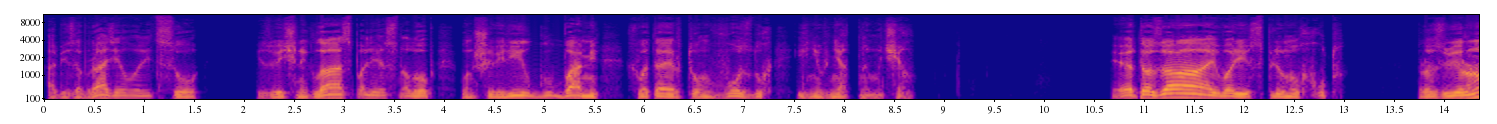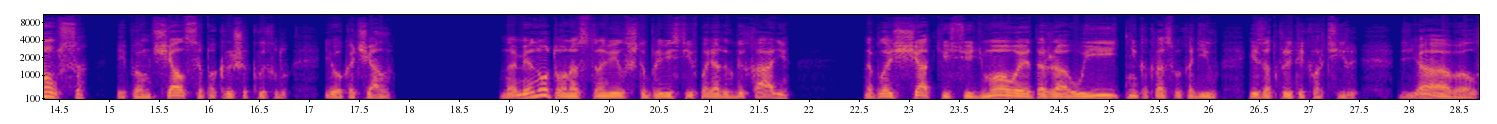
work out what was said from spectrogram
обезобразила лицо. Извечный глаз полез на лоб, он шевелил губами, хватая ртом воздух, и невнятно мычал. — Это Зайвари! — сплюнул Худ. Развернулся и помчался по крыше к выходу. Его качало. На минуту он остановился, чтобы привести в порядок дыхание, на площадке седьмого этажа Уитни как раз выходил из открытой квартиры. «Дьявол!»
